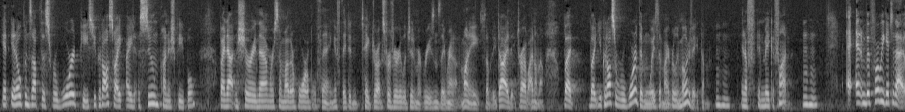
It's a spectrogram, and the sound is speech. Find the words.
It, it opens up this reward piece. You could also, I, I assume, punish people by not insuring them or some other horrible thing. If they didn't take drugs for very legitimate reasons, they ran out of money, somebody died, they travel, I don't know. But but you could also reward them in ways that might really motivate them mm-hmm. and, and make it fun. Mm-hmm. And before we get to that,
